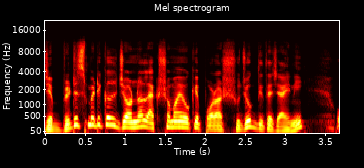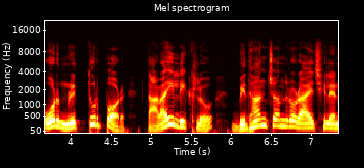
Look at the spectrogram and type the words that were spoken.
যে ব্রিটিশ মেডিকেল জার্নাল একসময় ওকে পড়ার সুযোগ দিতে যায়নি ওর মৃত্যুর পর তারাই লিখল বিধানচন্দ্র রায় ছিলেন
